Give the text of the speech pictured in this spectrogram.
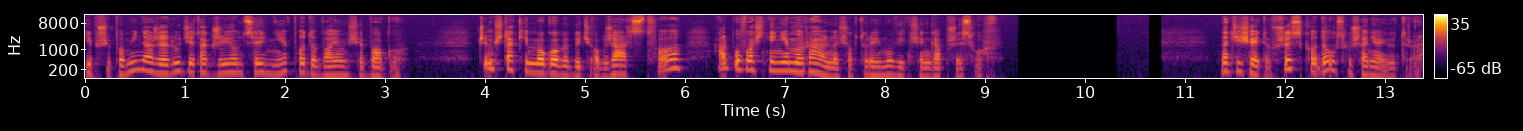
i przypomina, że ludzie tak żyjący nie podobają się Bogu. Czymś takim mogłoby być obżarstwo albo właśnie niemoralność, o której mówi Księga Przysłów. Na dzisiaj to wszystko. Do usłyszenia jutro.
